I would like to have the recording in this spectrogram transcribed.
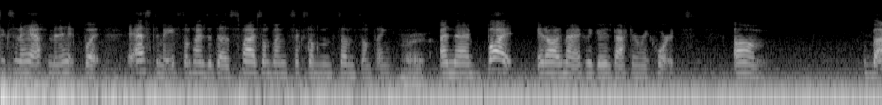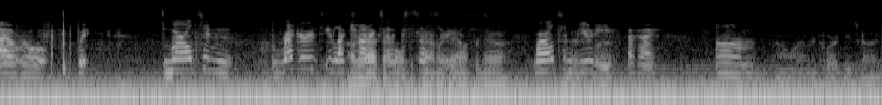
six and a half minute, but it estimates. Sometimes it does five something, six something, seven something, Right. and then but it automatically goes back and records. Um, but I don't know. But Marlton Records, I'm going to have Electronics, and hold the camera Accessories. down for now. Marlton Beauty. Okay. Um, I don't want to record these guys.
